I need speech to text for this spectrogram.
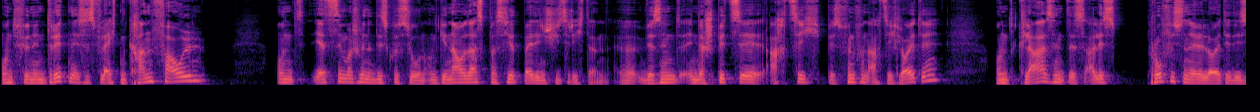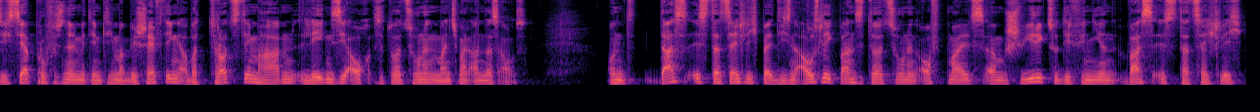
Und für den Dritten ist es vielleicht ein Kann-Foul. Und jetzt sind wir schon in der Diskussion. Und genau das passiert bei den Schiedsrichtern. Äh, wir sind in der Spitze 80 bis 85 Leute. Und klar sind das alles professionelle Leute, die sich sehr professionell mit dem Thema beschäftigen, aber trotzdem haben, legen sie auch Situationen manchmal anders aus. Und das ist tatsächlich bei diesen auslegbaren Situationen oftmals ähm, schwierig zu definieren, was ist tatsächlich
